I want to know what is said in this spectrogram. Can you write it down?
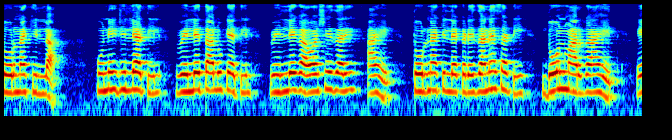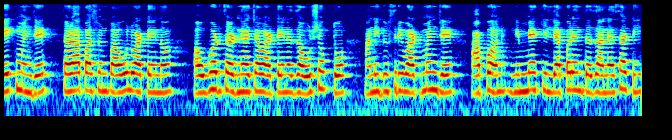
तोरणा किल्ला. पुणे जिल्ह्यातील वेल्हे तालुक्यातील वेल्हे गावाशेजारी आहे. तोरणा किल्ल्याकडे जाण्यासाठी दोन मार्ग आहेत. एक म्हणजे तळापासून पाऊल वाटेनं अवघड चढण्याच्या वाटेनं जाऊ शकतो आणि दुसरी वाट म्हणजे आपण निम्म्या किल्ल्यापर्यंत जाण्यासाठी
